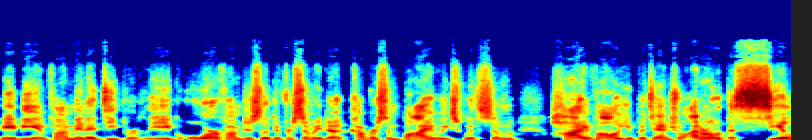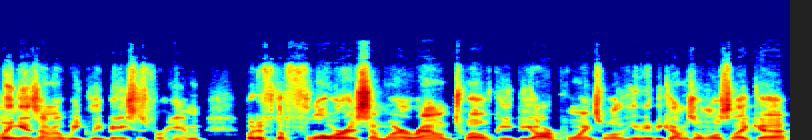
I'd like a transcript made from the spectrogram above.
maybe if I'm in a deeper league or if I'm just looking for somebody to cover some bye weeks with some high volume potential I don't know what the ceiling is on a weekly basis for him but if the floor is somewhere around 12 PPR points well he becomes almost like a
